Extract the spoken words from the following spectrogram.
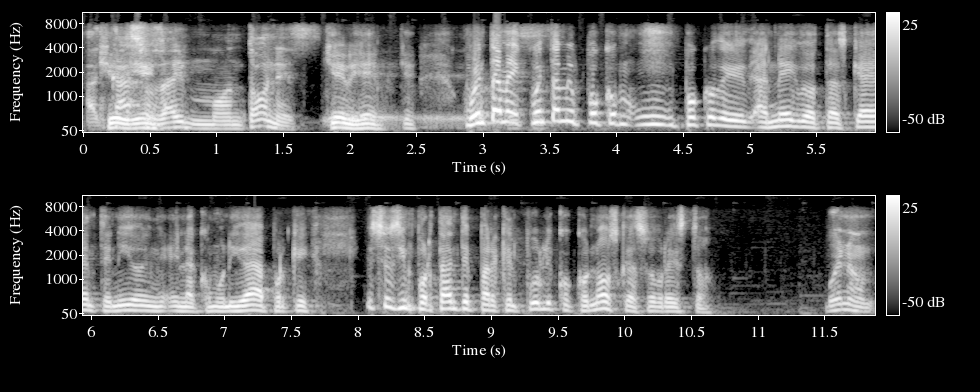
Casos hay montones. Qué bien. Eh, cuéntame, cuéntame un poco, un poco de anécdotas que hayan tenido en, la comunidad, porque eso es importante para que el público conozca sobre esto. Bueno,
